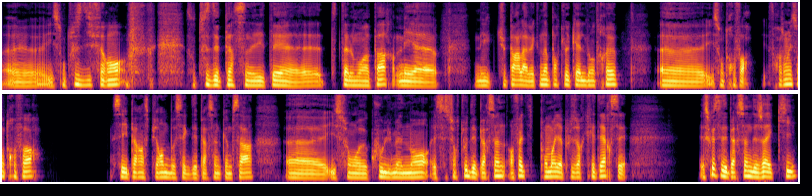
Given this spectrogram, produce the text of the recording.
Euh, ils sont tous différents, ils sont tous des personnalités euh, totalement à part, mais euh, mais tu parles avec n'importe lequel d'entre eux, euh, ils sont trop forts. Franchement, ils sont trop forts. C'est hyper inspirant de bosser avec des personnes comme ça. ils sont cool humainement et c'est surtout des personnes. En fait, pour moi, il y a plusieurs critères. C'est est-ce que c'est des personnes déjà avec qui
